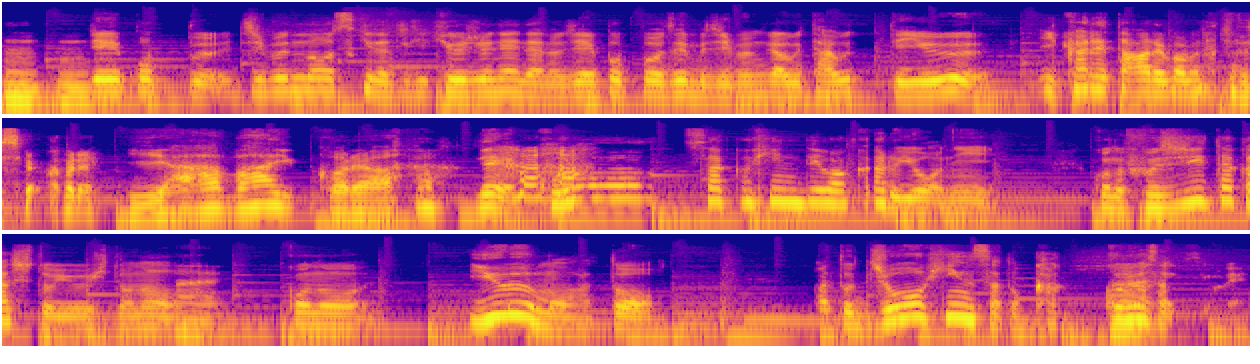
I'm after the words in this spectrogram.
うんうん。J-POP、自分の好きな時期90年代の J-POP を全部自分が歌うっていう、いかれたアルバムなんですよ、これ。やばいこれは。で、この作品でわかるように、この藤井隆という人の、はい。このユーモアと、あと上品さとかっこよさですよね。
